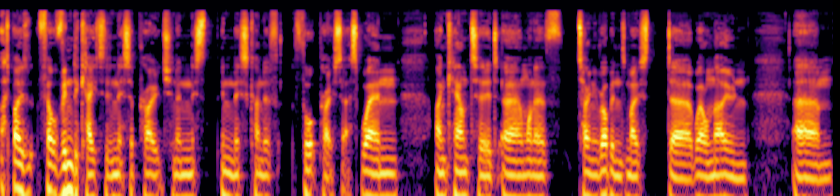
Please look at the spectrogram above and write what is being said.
I suppose, felt vindicated in this approach and in this in this kind of thought process when I encountered uh, one of Tony Robbins' most uh, well-known um,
